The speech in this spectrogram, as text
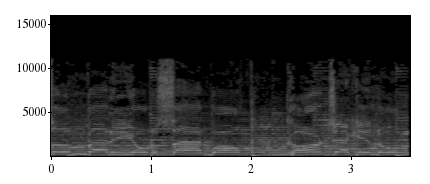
Somebody on a sidewalk. Carjacking old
